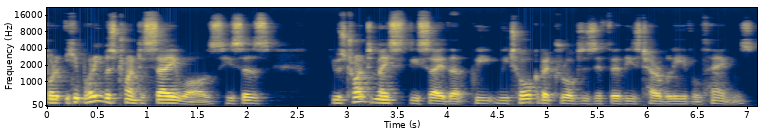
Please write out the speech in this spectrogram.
But he, what he was trying to say was, he says, he was trying to basically say that we, we talk about drugs as if they're these terrible, evil things,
